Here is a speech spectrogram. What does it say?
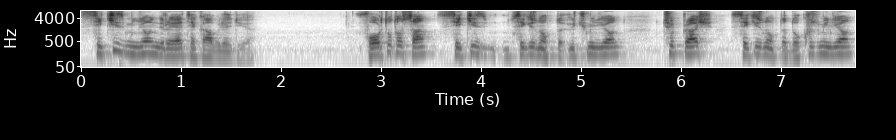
8 milyon liraya tekabül ediyor. Ford Otosan 8 8.3 milyon, Tüpraş 8.9 milyon,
